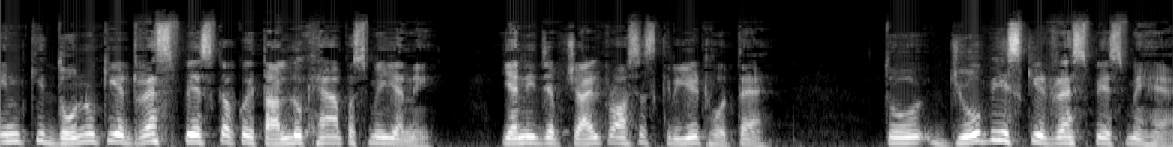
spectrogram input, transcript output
ان کی دونوں کی ایڈریس اسپیس کا کوئی تعلق ہے آپس میں یا نہیں یعنی جب چائلڈ پروسیس کریٹ ہوتا ہے تو جو بھی اس کی ایڈریس اسپیس میں ہے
